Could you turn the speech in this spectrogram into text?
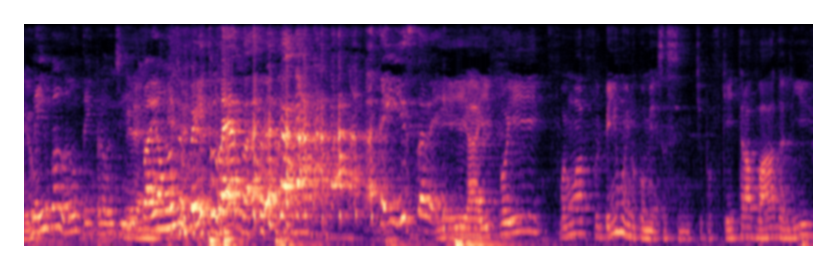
Eu... Nem o balão tem para onde ir. É. Vai aonde o vento leva. tem isso também. E aí foi, foi, uma, foi bem ruim no começo, assim. Tipo, fiquei travado ali,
